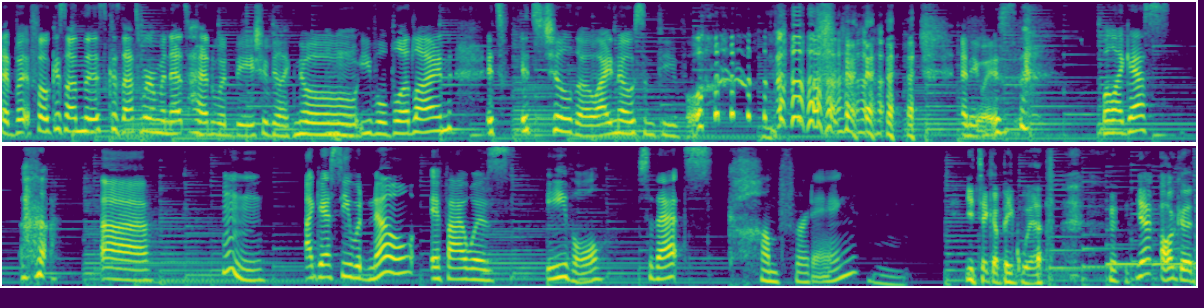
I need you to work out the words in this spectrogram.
uh, But focus on this because that's where Minette's head would be. She'd be like, "No, evil bloodline. It's it's chill though. I know some people." Anyways, well, I guess. uh, hmm. I guess you would know if I was evil. So that's comforting. Hmm. you take a big whip. yeah, all good.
